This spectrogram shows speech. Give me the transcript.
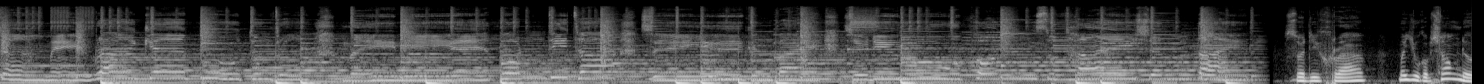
เธอไม่รักแค่พูดตรงๆไม่มีเหตุผลที่เธอจะยื้อกันไป จะได้รู้ว่าผลสุดท้ายฉันตายหรือสวัสดีครับ มาอยู่กับช่อง The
